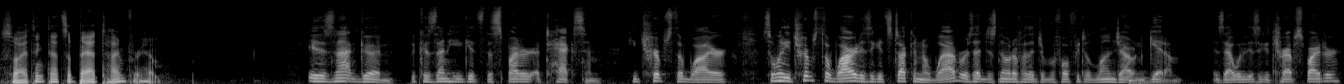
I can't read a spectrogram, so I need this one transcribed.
So I think that's a bad time for him. It is not good because then he gets the spider attacks him. He trips the wire. So when he trips the wire, does he get stuck in a web, or is that just notify the Jabbafofi to lunge out and get him? Is that what it is? Like a trap spider?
